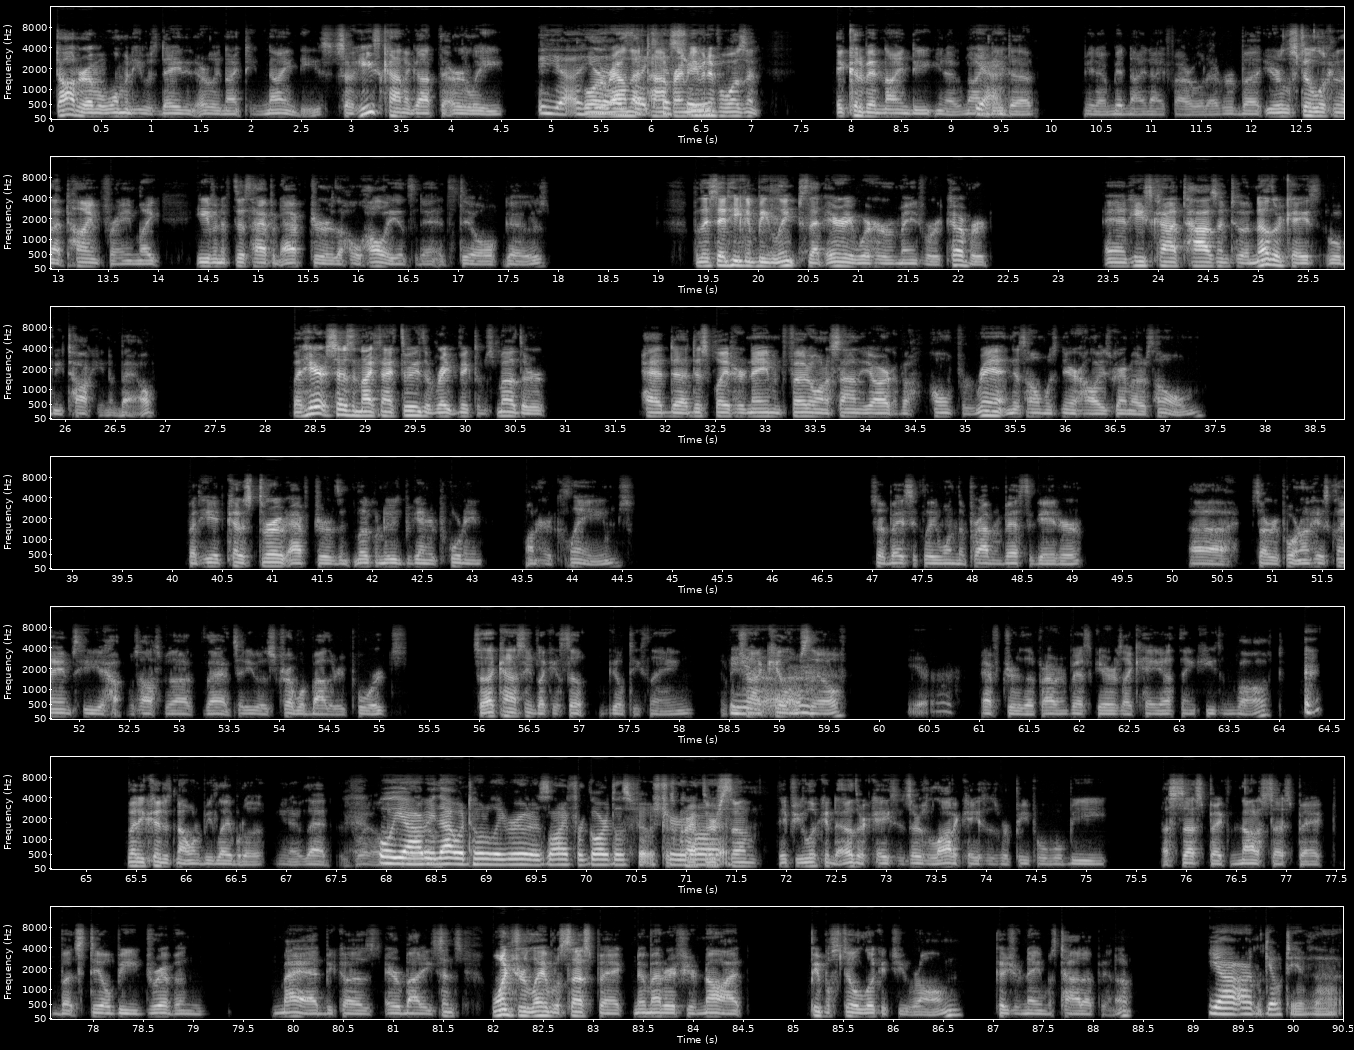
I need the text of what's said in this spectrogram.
daughter of a woman he was dating in the early 1990s. So he's kind of got the early Yeah, or around that like, time frame, even if it wasn't, it could have been 90, you know, 90 Yeah. to, you know, mid 95 or whatever. But you're still looking at that time frame. Like, even if this happened after the whole Holly incident, it still goes. But they said he can be linked to that area where her remains were recovered. And he's kind of ties into another case that we'll be talking about. But here it says in 1993, the rape victim's mother had uh, displayed her name and photo on a sign in the yard of a home for rent, and this home was near Holly's grandmother's home. But he had cut his throat after the local news began reporting on her claims. So basically, when the private investigator uh, started reporting on his claims, he was hospitalized for that and said he was troubled by the reports. So that kind of seems like a self guilty thing. If he's trying to kill himself Yeah. after the private investigator is like, hey, I think he's involved. but he could just not want to be labeled a, you know, that as well. Well, yeah, I mean, that would totally ruin his life, regardless if it was true or crap, not. there's some. If you look into other cases, there's a lot of cases where people will be a suspect, not a suspect, but still be driven mad because everybody. Since once you're labeled a suspect, no matter if you're not, people still look at you wrong because your name was tied up in it. Yeah, I'm guilty of that.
